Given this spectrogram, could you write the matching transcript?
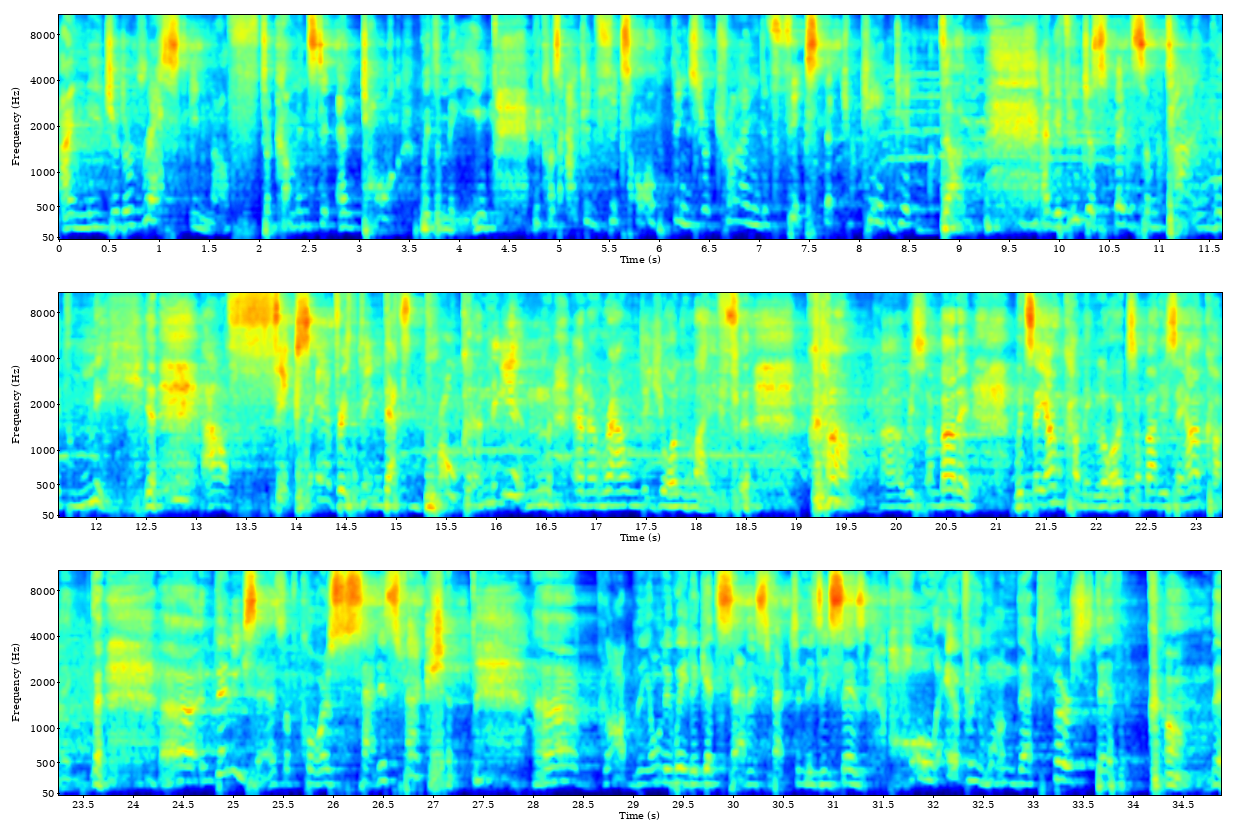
I need you to rest enough to come and sit and talk with me because I can fix all the things you're trying to fix that you can't get done. And if you just spend some time with me, I'll fix everything that's broken in and around your life. Come. I wish somebody would say, I'm coming, Lord. Somebody say, I'm coming. Uh, and then he says, of course, satisfaction. Uh, God, the only way to get satisfaction is he says, Oh, everyone that thirsteth, come.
